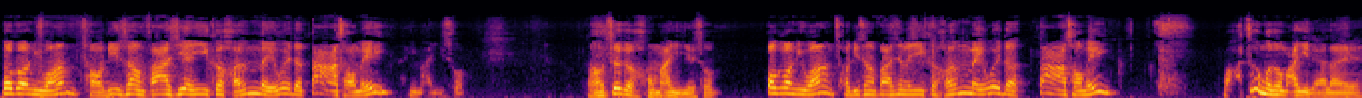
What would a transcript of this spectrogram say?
报告女王，草地上发现一颗很美味的大草莓。黑蚂蚁说。然后这个红蚂蚁也说，报告女王，草地上发现了一颗很美味的大草莓。哇，这么多蚂蚁来了！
